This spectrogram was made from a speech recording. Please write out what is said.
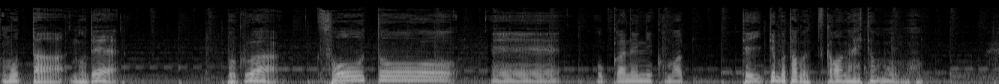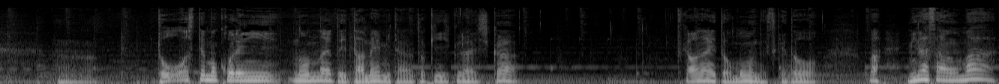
思ったので僕は相当、えー、お金に困っていても多分使わないと思うもん、どうしてもこれに乗んないとダメみたいな時ぐらいしか使わないと思うんですけど、まあ、皆さんは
